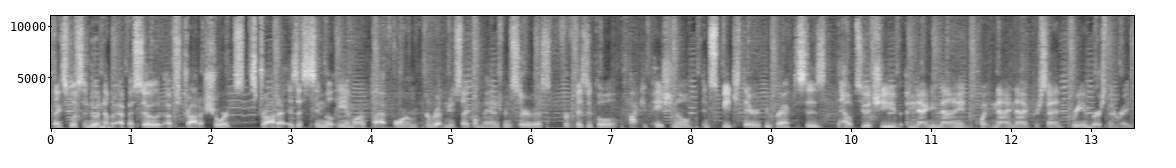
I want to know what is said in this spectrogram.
Thanks for listening to another episode of Strata Shorts. Strata is a single EMR platform and revenue cycle management service for physical, occupational, and speech therapy practices that helps you achieve a 99.99% reimbursement rate.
